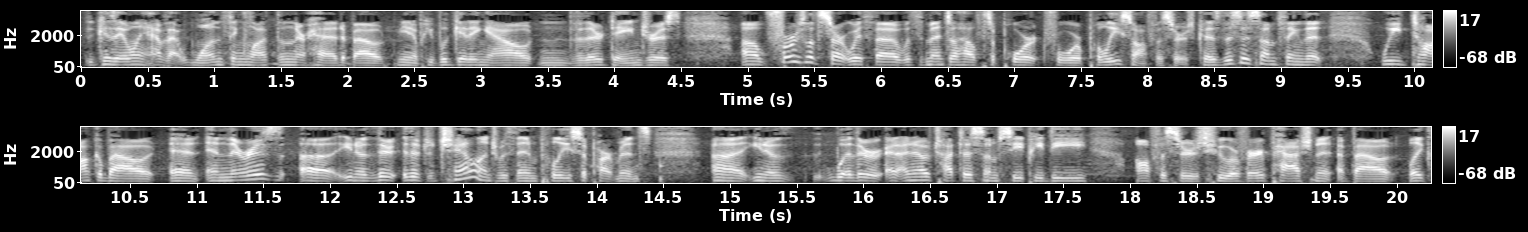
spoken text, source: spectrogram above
because they only have that one thing locked in their head about you know people getting out and they're dangerous. Uh, first, let's start with uh, with mental health support for police officers because this is something that we talk about and and there is uh, you know there, there's a challenge within police departments. Uh, you know whether I know I've talked to some CPD officers who are very passionate about like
